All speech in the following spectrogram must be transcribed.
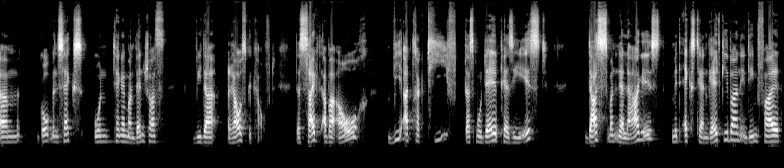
ähm, Goldman Sachs und Tengelmann Ventures wieder rausgekauft. Das zeigt aber auch, wie attraktiv das Modell per se ist, dass man in der Lage ist, mit externen Geldgebern, in dem Fall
